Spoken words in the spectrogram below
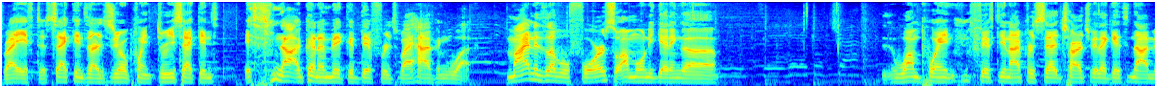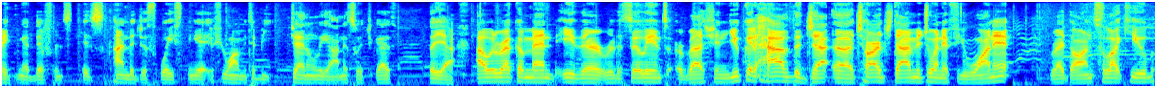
right? If the seconds are 0.3 seconds, it's not going to make a difference by having what mine is level four, so I'm only getting a 1.59% charge rate. Like it's not making a difference. It's kind of just wasting it if you want me to be genuinely honest with you guys. So yeah, I would recommend either Resilience or Bastion. You could have the uh, charge damage one if you want it, right? The Onslaught Cube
